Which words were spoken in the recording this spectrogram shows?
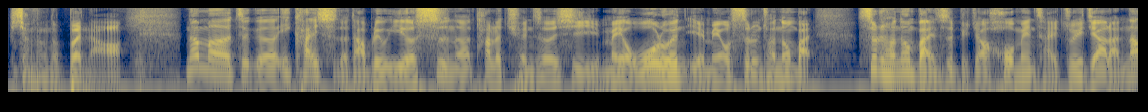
相当的笨啊。那么这个一开始的 W 一二四呢，它的全车系没有涡轮，也没有四轮传动动版，四轮传动板是比较后面才追加了。那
